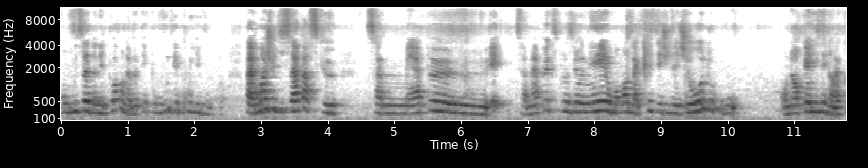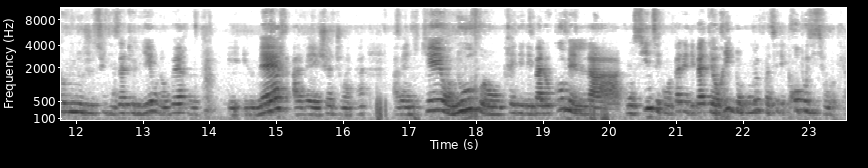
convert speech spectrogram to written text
on vous a donné le pouvoir, on a voté pour vous, débrouillez-vous. Enfin, moi je dis ça parce que ça m'est un peu, ça m'a un peu explosé au nez au moment de la crise des Gilets jaunes, où on a organisé dans la commune où je suis des ateliers, on a ouvert, euh, et, le maire avait, je suis adjointe, hein, avait indiqué, on ouvre, on crée des débats locaux, mais la consigne, c'est qu'on ne veut pas des débats théoriques, donc on veut passer des propositions locales.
